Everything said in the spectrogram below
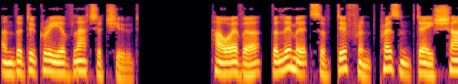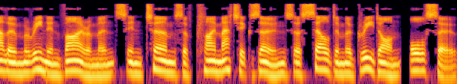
and the degree of latitude. However, the limits of different present-day shallow marine environments in terms of climatic zones are seldom agreed on. Also,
